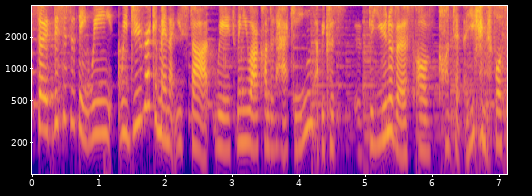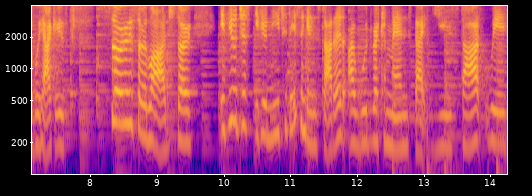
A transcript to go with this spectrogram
So this is the thing we we do recommend that you start with when you are content hacking because the universe of content that you can possibly hack is so so large. So if you're just if you're new to this and getting started, I would recommend that you start with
